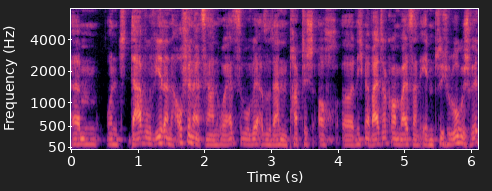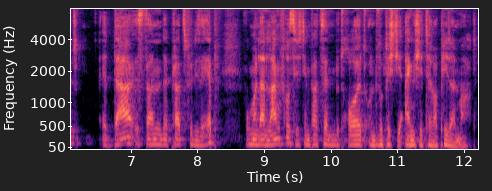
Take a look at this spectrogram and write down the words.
Ähm, und da, wo wir dann aufhören als Zahnärzte, wo wir also dann praktisch auch äh, nicht mehr weiterkommen, weil es dann eben psychologisch wird, äh, da ist dann der Platz für diese App, wo man dann langfristig den Patienten betreut und wirklich die eigentliche Therapie dann macht.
